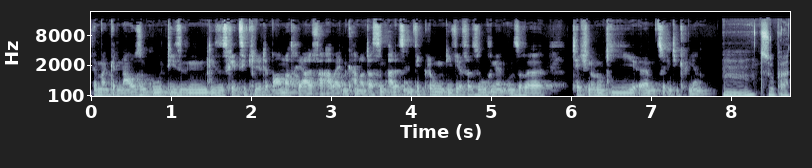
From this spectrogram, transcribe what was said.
wenn man genauso gut diesen, dieses rezyklierte Baumaterial verarbeiten kann? Und das sind alles Entwicklungen, die wir versuchen in unsere Technologie ähm, zu integrieren. Mhm, super.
